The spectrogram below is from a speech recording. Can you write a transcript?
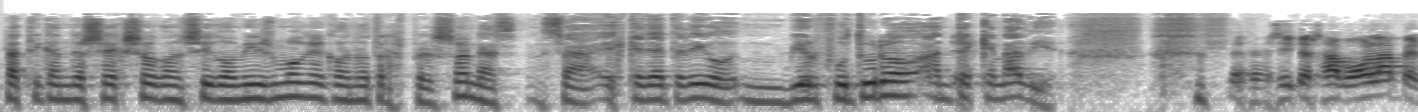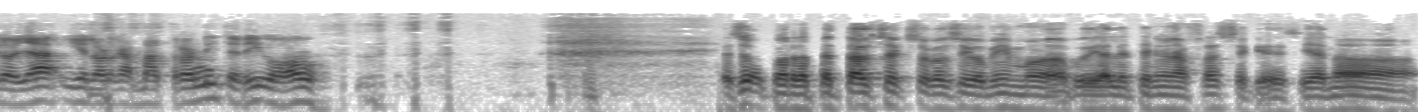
practicando sexo consigo mismo que con otras personas. O sea, es que ya te digo, vio el futuro antes que nadie. Necesito esa bola, pero ya. Y el orgasmatrón ni te digo, vamos. Eso, con respecto al sexo consigo mismo, Woody Allen tenía una frase que decía, no,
